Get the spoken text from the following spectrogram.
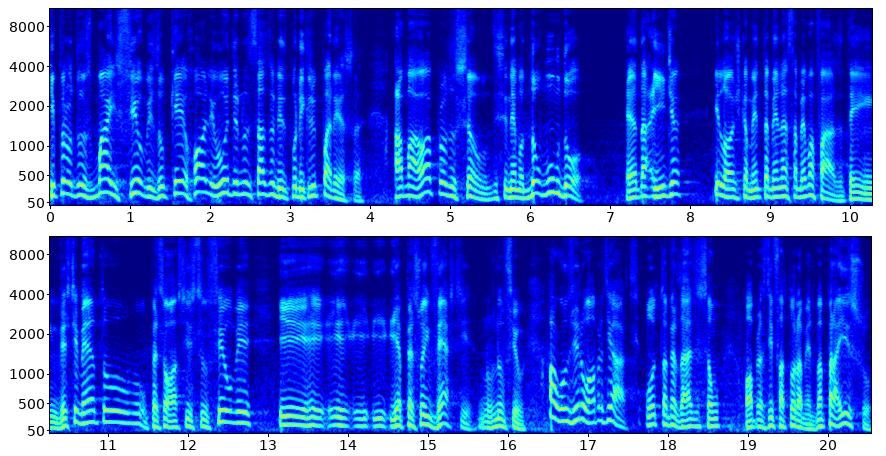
que produz mais filmes do que Hollywood nos Estados Unidos, por incrível que pareça. A maior produção de cinema do mundo é da Índia e, logicamente, também nessa mesma fase. Tem investimento, o pessoal assiste o filme e, e, e a pessoa investe no, no, filme. Alguns viram obras de arte, outros, na verdade, são obras de faturamento. Mas, para isso,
